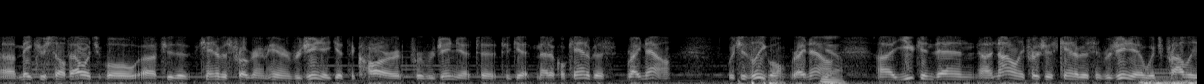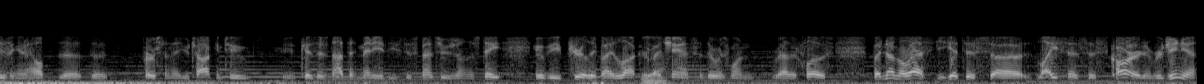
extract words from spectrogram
uh, make yourself eligible uh, through the cannabis program here in Virginia, get the card for Virginia to to get medical cannabis right now, which is legal right now. Yeah. Uh, you can then uh, not only purchase cannabis in Virginia, which probably isn't going to help the the person that you're talking to because there's not that many of these dispensaries on the state. It would be purely by luck or by chance that there was one rather close. But nonetheless, you get this uh, license, this card in Virginia,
